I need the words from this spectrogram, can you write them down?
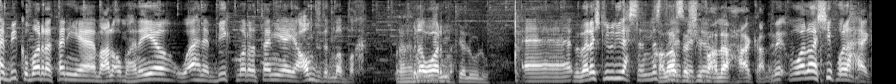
أهلا بيكم مرة تانية مع لقمه هنيه واهلا بيك مرة تانية يا عمدة المطبخ. منورنا بيك يا لولو. آه بلاش لولو دي احسن الناس خلاص يا شيف علاء حقك عليا ولا شيف ولا حاجة.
